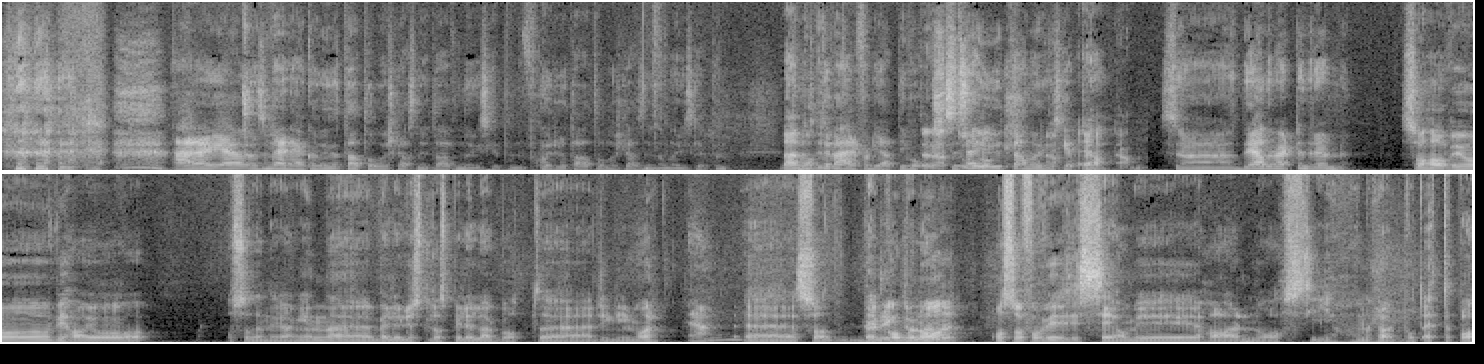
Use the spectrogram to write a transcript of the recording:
Nei, jeg, så mener jeg kan ikke ta tolvårsklassen ut av Norgescupen for å ta tolvårsklassen ut av Norgescupen. Det måtte være fordi at de vokste seg ut av Norgescupen. Ja. Så det hadde vært en drøm. Så har vi jo Vi har jo også denne gangen eh, veldig lyst til å spille lagbåt-jinglen vår. Ja. Eh, så den kommer nå. Og så får vi se om vi har noe å si om lagbåt etterpå.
